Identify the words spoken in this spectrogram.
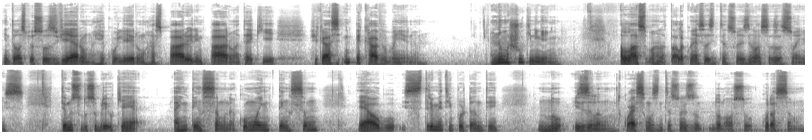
Então as pessoas vieram, recolheram, rasparam e limparam até que ficasse impecável o banheiro. Não machuque ninguém. Allah subhanahu wa ta'ala conhece as intenções e nossas ações. Temos tudo sobre o que é a intenção, né? Como a intenção é algo extremamente importante no Islã. Quais são as intenções do, do nosso coração?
